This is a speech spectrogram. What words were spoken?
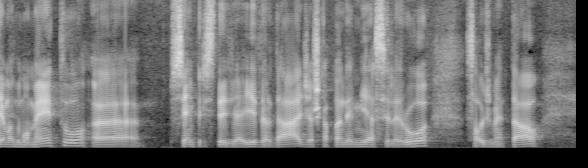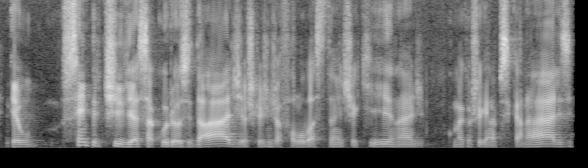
tema do momento, é, sempre esteve aí, verdade. Acho que a pandemia acelerou saúde mental. Eu sempre tive essa curiosidade, acho que a gente já falou bastante aqui, né, de como é que eu cheguei na psicanálise.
